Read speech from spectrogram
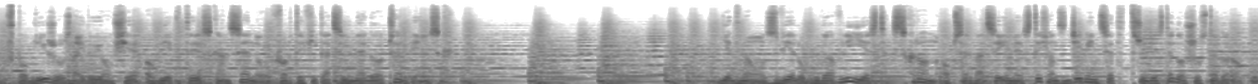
W pobliżu znajdują się obiekty skansenu fortyfikacyjnego Czerwieńsk. Jedną z wielu budowli jest schron obserwacyjny z 1936 roku.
